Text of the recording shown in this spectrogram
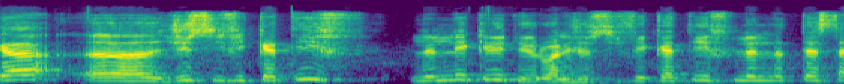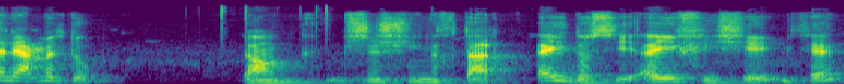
ك جوستيفيكاتيف لليكريتور ولا جوستيفيكاتيف للتيست اللي عملته. دونك باش نختار أي دوسي أي فيشي مثال.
